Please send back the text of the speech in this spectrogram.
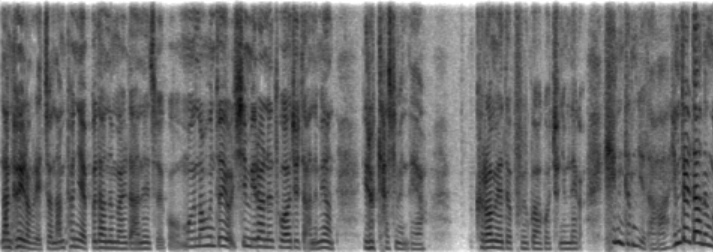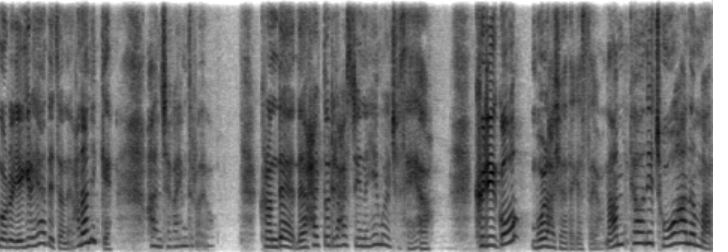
남편이라고 그랬죠. 남편이 예쁘다는 말도 안 해주고, 뭐, 나 혼자 열심히 일하는 도와주지 않으면 이렇게 하시면 돼요. 그럼에도 불구하고 주님 내가 힘듭니다. 힘들다는 거를 얘기를 해야 되잖아요. 하나님께. 하나님 제가 힘들어요. 그런데 내 할도리를 할 수 있는 힘을 주세요. 그리고 뭘 하셔야 되겠어요? 남편이 좋아하는 말,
